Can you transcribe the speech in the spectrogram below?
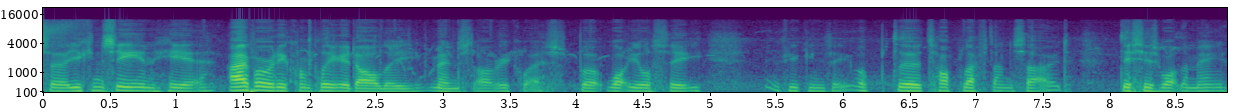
so you can see in here, I've already completed all the main story quests, but what you'll see if you can see up the top left hand side this is what the main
